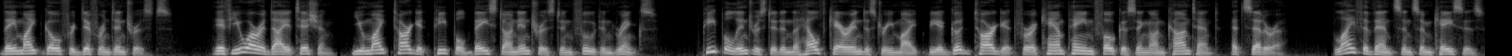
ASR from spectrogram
they might go for different interests. If you are a dietitian, you might target people based on interest in food and drinks. People interested in the healthcare industry might be a good target for a campaign focusing on content, etc. Life events In some cases,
